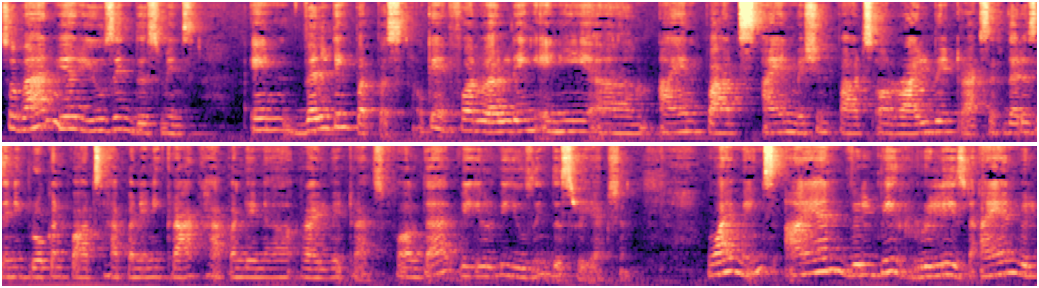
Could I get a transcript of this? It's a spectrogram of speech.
So where we are using this means in welding purpose okay for welding any um, iron parts iron machine parts or railway tracks if there is any broken parts happen any crack happened in a railway tracks for that we will be using this reaction why means iron will be released iron will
